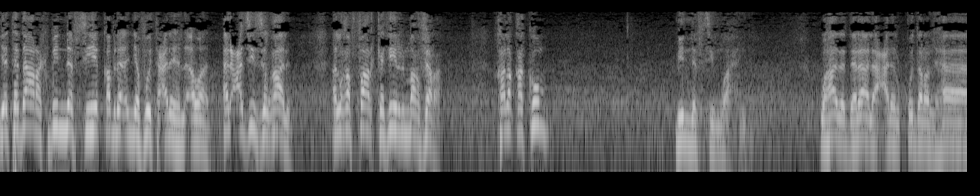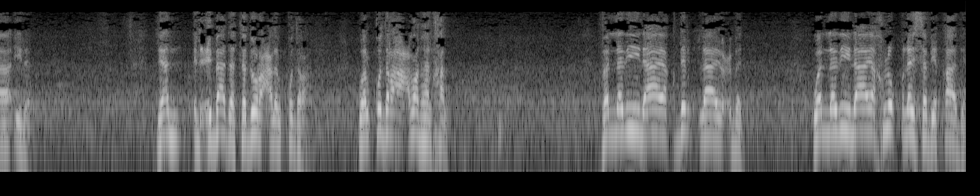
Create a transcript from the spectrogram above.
يتدارك من نفسه قبل أن يفوت عليه الأوان. العزيز الغالب الغفار كثير المغفرة. خلقكم من نفس واحدة وهذا دلالة على القدرة الهائلة. لأن العبادة تدور على القدرة والقدرة أعظمها الخلق. فالذي لا يقدر لا يعبد والذي لا يخلق ليس بقادر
